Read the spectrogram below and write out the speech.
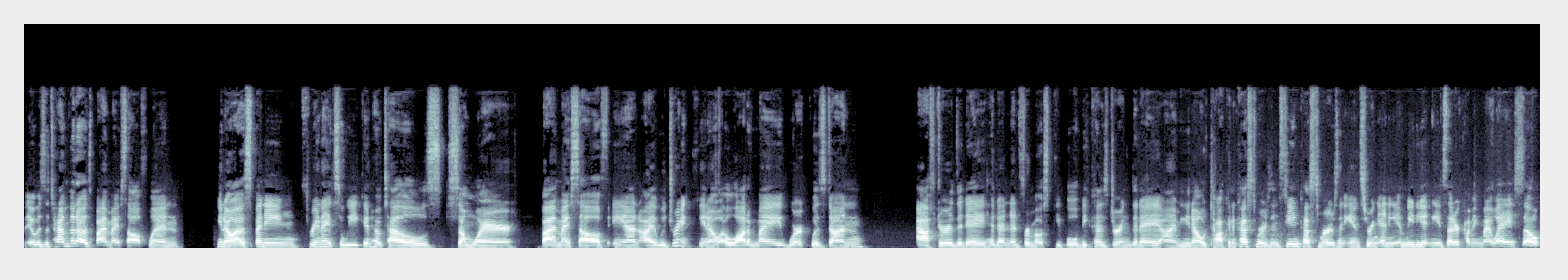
It was a time that I was by myself when, you know, I was spending three nights a week in hotels somewhere by myself and I would drink. You know, a lot of my work was done after the day had ended for most people because during the day I'm, you know, talking to customers and seeing customers and answering any immediate needs that are coming my way. So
